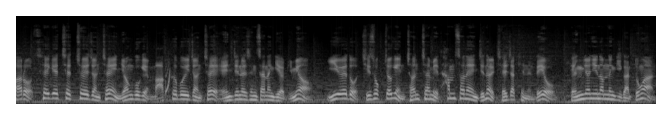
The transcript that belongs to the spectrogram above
바로 세계 최초의 전차인 영국의 마크 V 전차의 엔진을 생산한 기업이며 이외에도 지속적인 전차 및 함선의 엔진을 제작했는데요. 100년이 넘는 기간 동안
